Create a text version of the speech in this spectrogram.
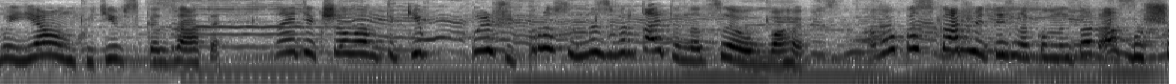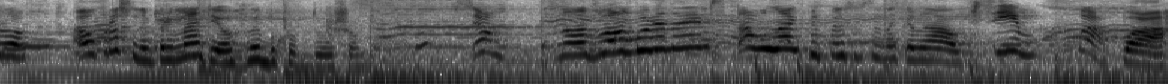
би я вам хотів сказати? Навіть якщо вам такі пишуть, просто не звертайте на це уваги. Або поскаржуйтесь на коментар, або що, або просто не приймайте його глибоко в душу. Все. Ну а з вами був Вінейм. Став лайк, підписуйся на канал. Всім па-па!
